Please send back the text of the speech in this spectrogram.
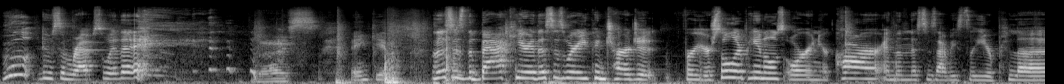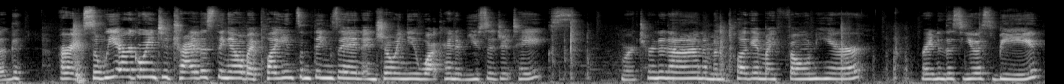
do some reps with it. Nice. Thank you. This is the back here. This is where you can charge it for your solar panels or in your car. And then this is obviously your plug. All right, so we are going to try this thing out by plugging some things in and showing you what kind of usage it takes. I'm gonna turn it on. I'm gonna plug in my phone here, right into this USB.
